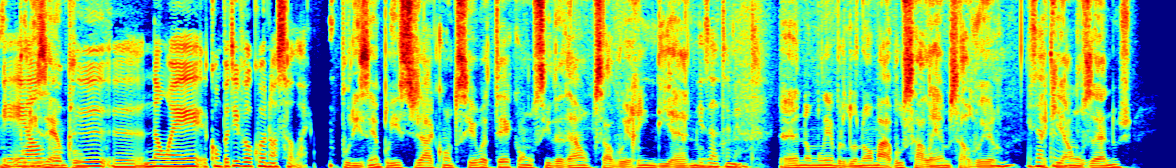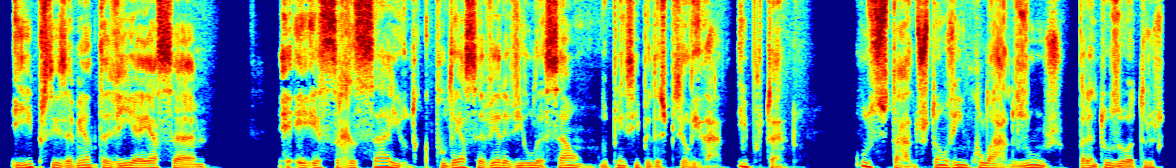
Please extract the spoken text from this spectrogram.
é por algo exemplo, que uh, não é compatível com a nossa lei. Por exemplo, isso já aconteceu até com um cidadão, salvo erro, indiano. Exatamente. Uh, não me lembro do nome, Abu Salem, salvo erro, uhum, aqui há uns anos, e precisamente havia essa, esse receio de que pudesse haver a violação do princípio da especialidade. E, portanto, os Estados estão vinculados uns perante os outros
